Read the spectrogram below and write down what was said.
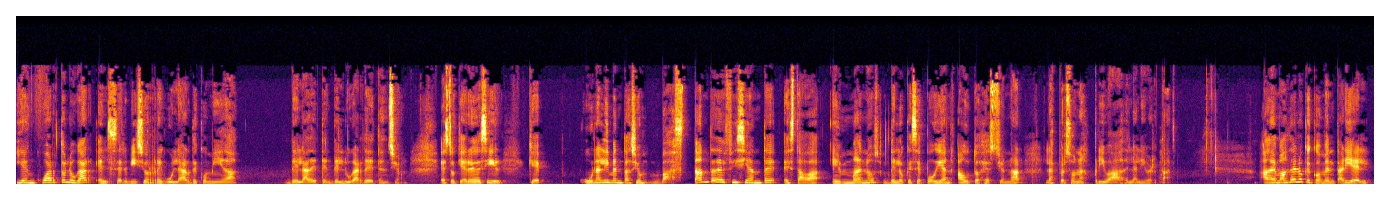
Y en cuarto lugar, el servicio regular de comida del lugar de detención. Esto quiere decir que una alimentación bastante deficiente estaba en manos de lo que se podían autogestionar las personas privadas de la libertad. Además de lo que comenta Ariel,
